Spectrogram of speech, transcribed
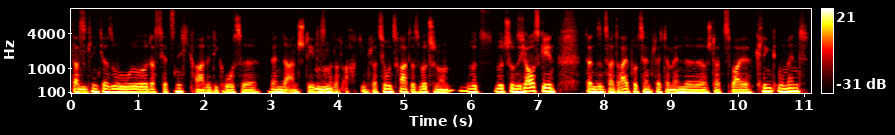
das mhm. klingt ja so, dass jetzt nicht gerade die große Wende ansteht, dass mhm. man sagt, ach, die Inflationsrate, das wird schon, wird, wird schon sich ausgehen. Dann sind es halt drei Prozent vielleicht am Ende statt zwei. Klingt im Moment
